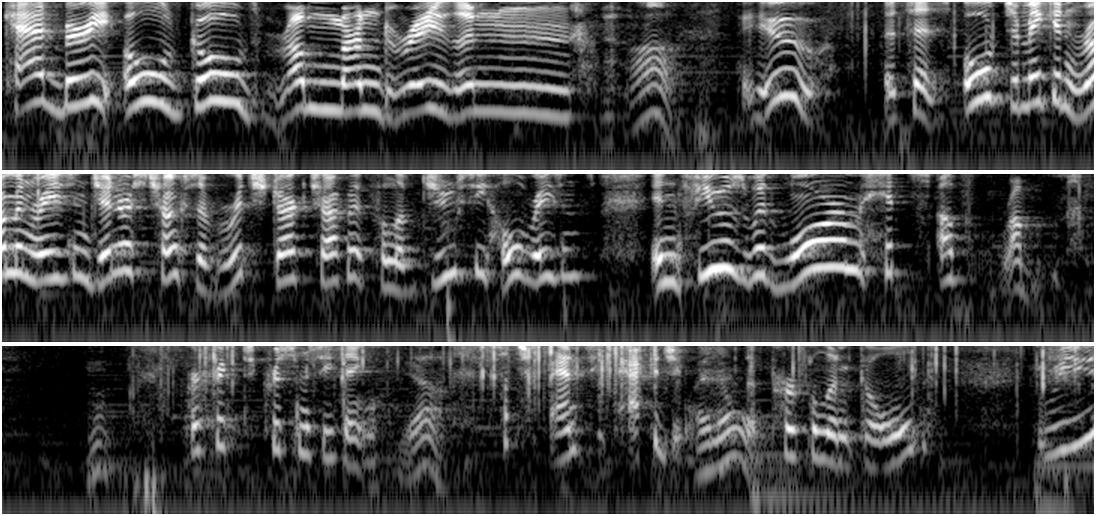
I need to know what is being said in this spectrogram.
Cadbury Old Gold Rum and Raisin. Oh. Ew. It says old Jamaican rum and raisin, generous chunks of rich dark chocolate full of juicy whole raisins, infused with warm hits of rum. Perfect Christmassy thing. yeah. Such fancy packaging. I know. The purple and gold. Woo.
